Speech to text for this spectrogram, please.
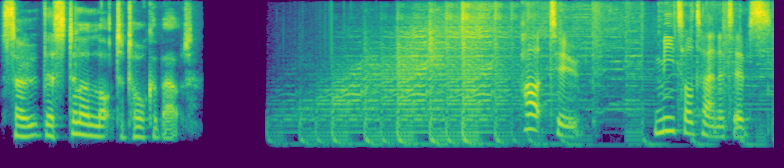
So there's still a lot to talk about. Part 2 Meat Alternatives.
